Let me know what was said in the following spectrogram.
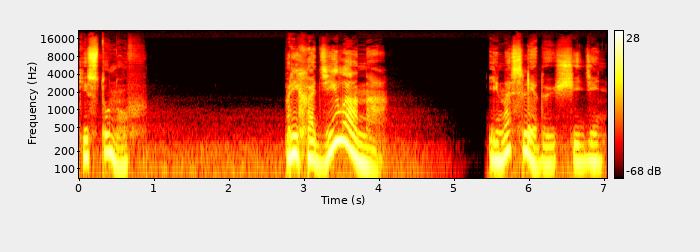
Кистунов. Приходила она и на следующий день.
